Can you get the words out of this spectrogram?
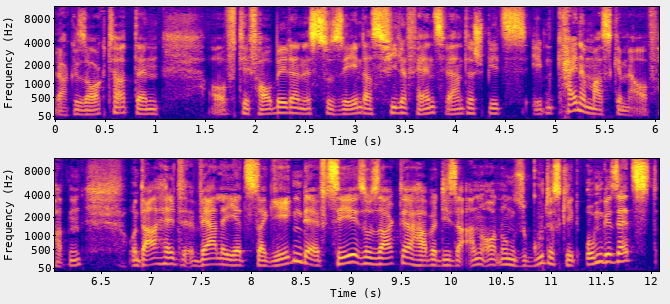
ja, gesorgt hat, denn auf TV-Bildern ist zu sehen, dass viele Fans während des Spiels eben keine Maske mehr auf hatten. Und da hält Werle jetzt dagegen. Der FC, so sagt er, habe diese Anordnung so gut es geht umgesetzt.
